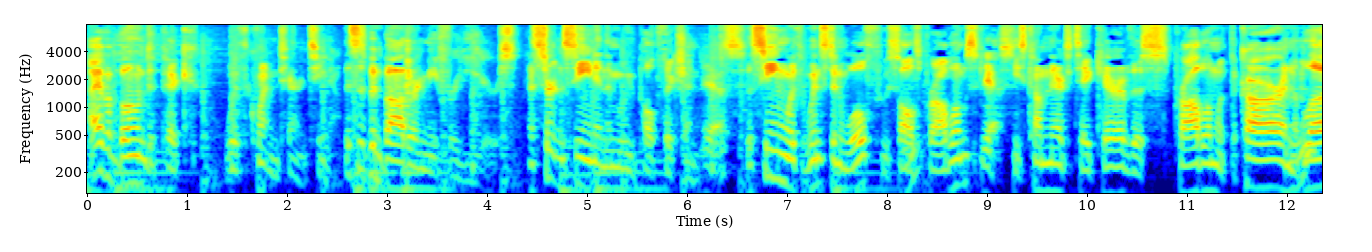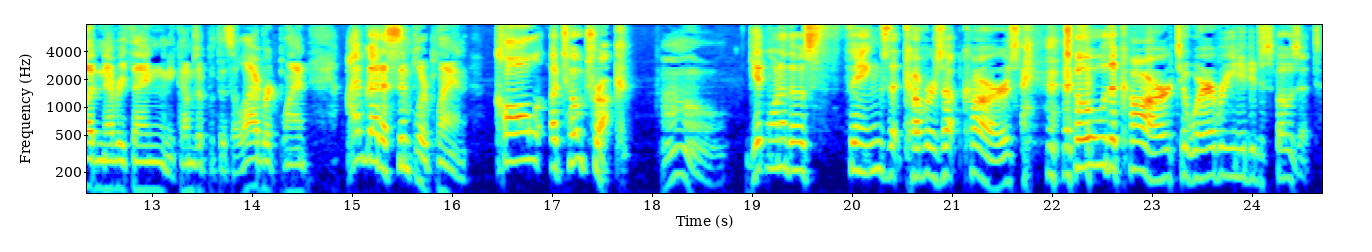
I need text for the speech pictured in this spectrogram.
I have a bone to pick with Quentin Tarantino. This has been bothering me for years. A certain scene in the movie Pulp Fiction. Yes. The scene with Winston Wolfe, who solves mm-hmm. problems. Yes. He's come there to take care of this problem with the car and the mm-hmm. blood and everything, and he comes up with this elaborate plan. I've got a simpler plan. Call a tow truck. Oh. Get one of those things that covers up cars, tow the car to wherever you need to dispose it.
